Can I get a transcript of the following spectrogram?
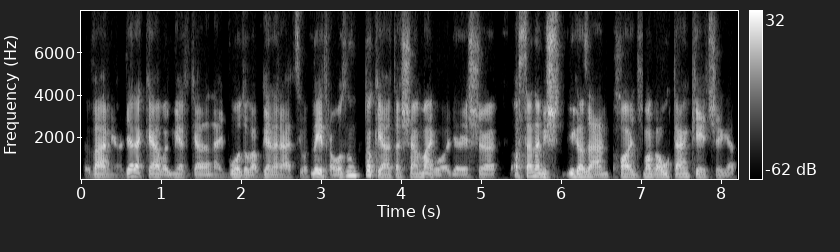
várni a gyerekkel, vagy miért kellene egy boldogabb generációt létrehoznunk, tökéletesen megoldja, és aztán nem is igazán hagy maga után kétséget.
